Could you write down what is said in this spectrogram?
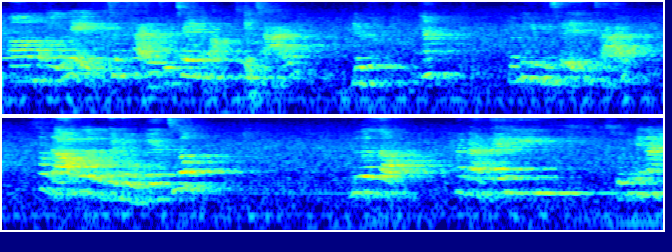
uh, mọi người có thể chân phải ở phía trên hoặc chân trái đều được nhé. Với mình mình sẽ để chân trái. Sau đó mọi người đổ về trước, đưa dọc hai bàn tay xuống thế này.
